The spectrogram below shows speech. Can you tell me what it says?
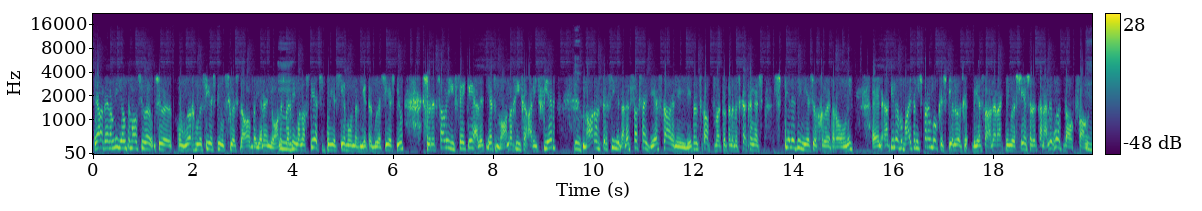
Ja, dan nie heeltemal so so hoog bo see speel soos daar by julle in Johannesburg mm. nie, maar nog steeds bo 700 meter bo see speel. So dit sal 'n effek hê. Hulle het eers maandag hier gearriveer. Mm. Maar ons het gesien met hulle fiksheid deesdae in die wetenskap wat tot hulle beskikking is, speel dit nie meer so groot rol nie. En natuurlik baie van die Springbokke speel ook weer vir hulle rugby oor see, so dit kan hulle ook dalk vang. Ehm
